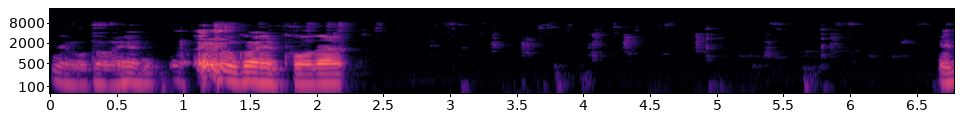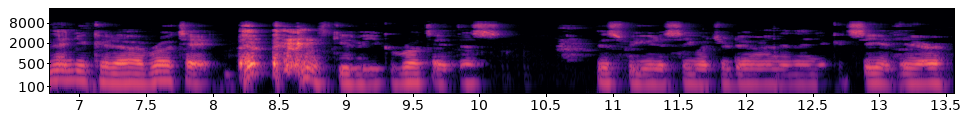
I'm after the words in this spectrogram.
Then we'll go ahead. we'll go ahead and pull that. And then you could uh, rotate excuse me you could rotate this this for you to see what you're doing and then you can see it here.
